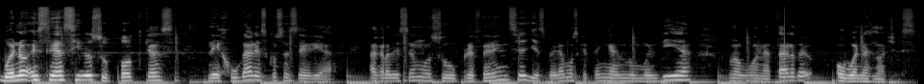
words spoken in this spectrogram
Bueno, este ha sido su podcast de Jugar es cosa seria. Agradecemos su preferencia y esperamos que tengan un buen día, una buena tarde o buenas noches.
